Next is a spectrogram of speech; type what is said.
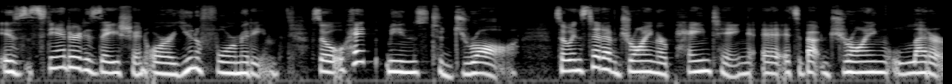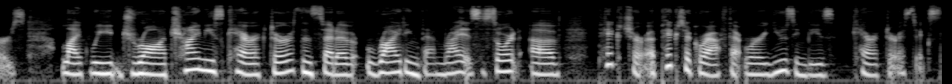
is standardization or uniformity. So, 획 means to draw. So instead of drawing or painting, it's about drawing letters, like we draw Chinese characters instead of writing them, right? It's a sort of picture, a pictograph that we're using these characteristics.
